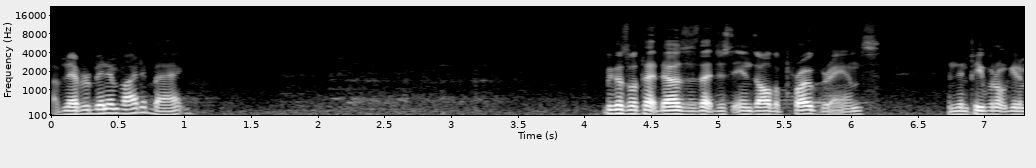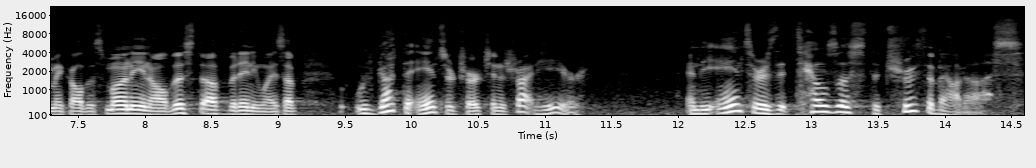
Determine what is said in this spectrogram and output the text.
I've never been invited back. Because what that does is that just ends all the programs, and then people don't get to make all this money and all this stuff. But, anyways, I've, we've got the answer, church, and it's right here. And the answer is it tells us the truth about us.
